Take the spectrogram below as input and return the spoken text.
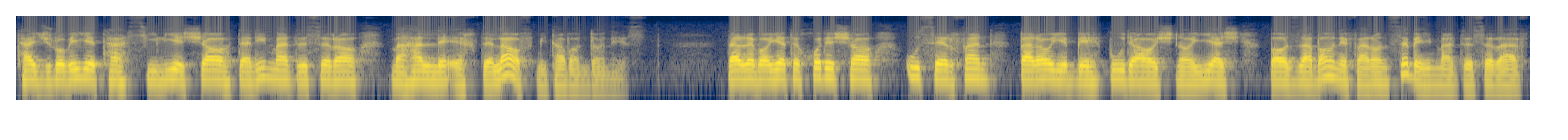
تجربه تحصیلی شاه در این مدرسه را محل اختلاف می‌توان دانست. در روایت خود شاه او صرفا برای بهبود آشناییش با زبان فرانسه به این مدرسه رفت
